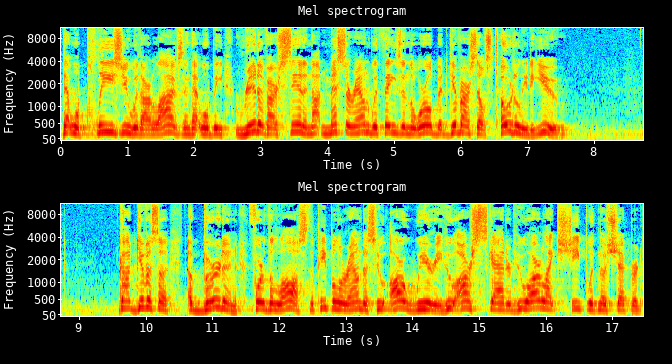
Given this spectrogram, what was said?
that will please you with our lives and that will be rid of our sin and not mess around with things in the world, but give ourselves totally to you. God, give us a, a burden for the lost, the people around us who are weary, who are scattered, who are like sheep with no shepherd,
